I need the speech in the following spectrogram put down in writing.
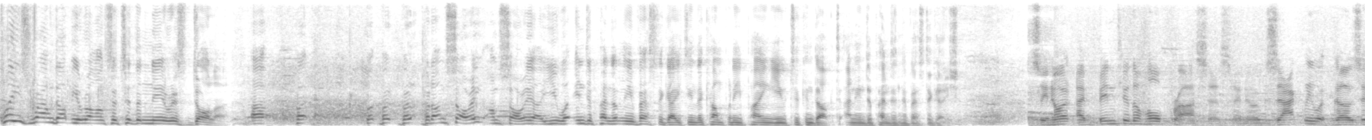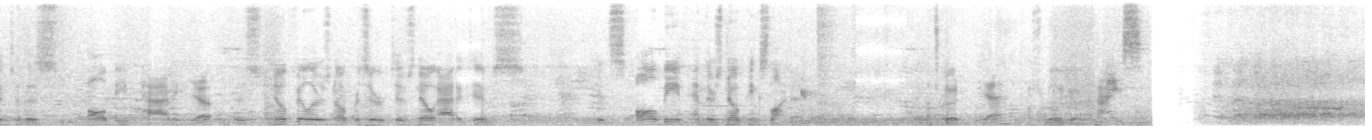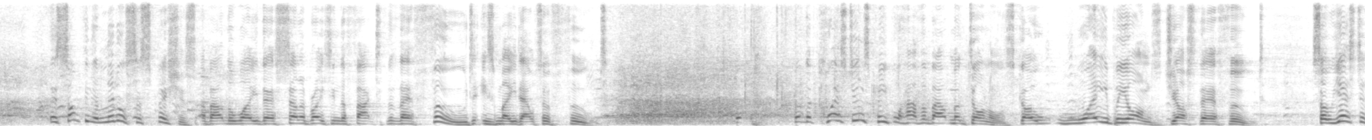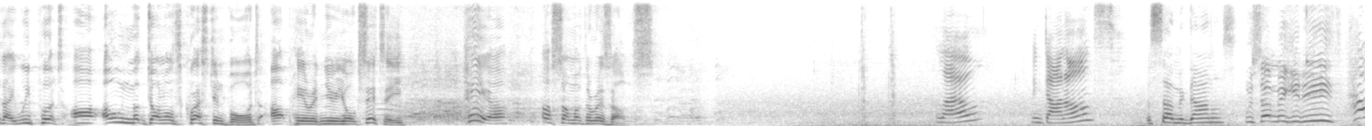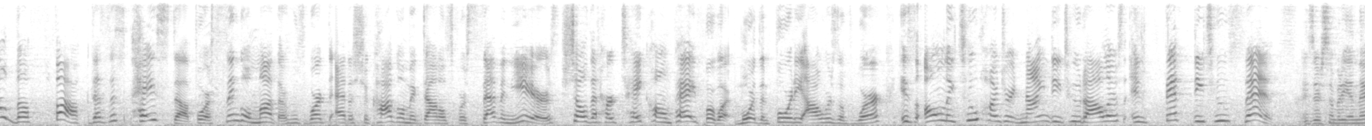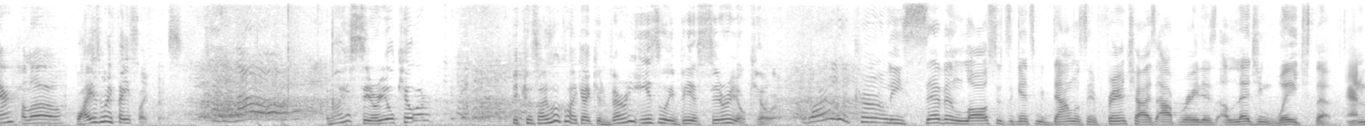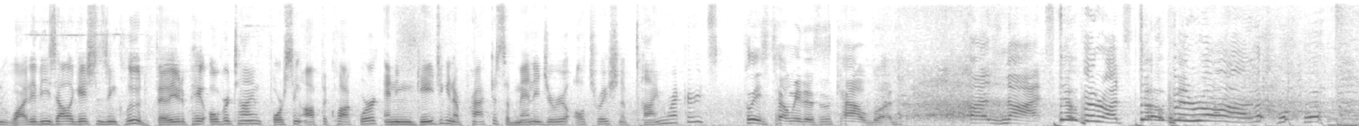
please round up your answer to the nearest dollar. Uh, but but, but, but, but I'm sorry, I'm sorry, uh, you were independently investigating the company paying you to conduct an independent investigation. So you know what? I've been through the whole process. I know exactly what goes into this all-beef patty. Yep. There's no fillers, no preservatives, no additives. It's all beef, and there's no pink slime. That's good. Yeah? That's really good. Nice. There's something a little suspicious about the way they're celebrating the fact that their food is made out of food. but, but the questions people have about McDonald's go way beyond just their food. So yesterday we put our own McDonald's question board up here in New York City. Here are some of the results. Hello? McDonald's? What's up, McDonald's? What's up, Mickey D's? How the fuck does this pay stub for a single mother who's worked at a Chicago McDonald's for seven years show that her take-home pay for what, more than 40 hours of work is only $292.52? Is there somebody in there? Hello? Why is my face like this? Hello? Am I a serial killer? Because I look like I could very easily be a serial killer. Why are there currently seven lawsuits against McDonald's and franchise operators alleging wage theft? And why do these allegations include failure to pay overtime, forcing off-the-clock work, and engaging in a practice of managerial alteration of time records? Please tell me this is cow blood. Uh, it's not. Stupid Ron! Stupid Ron!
